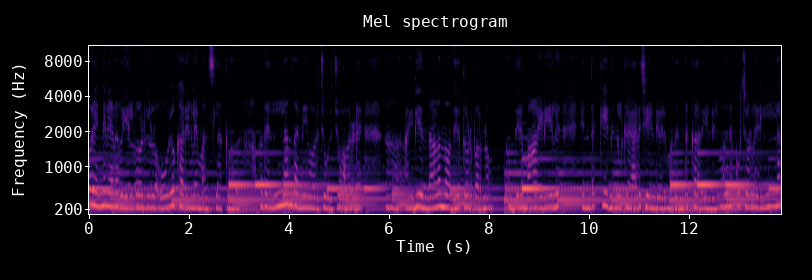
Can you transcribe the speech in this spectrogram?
അവരെങ്ങനെയാണ് റിയൽ വേൾഡിലുള്ള ഓരോ കാര്യങ്ങളെയും മനസ്സിലാക്കുന്നത്. അതെല്ലാം തന്നെയും അവർ ചോദിച്ചു. അവരുടെ ഐഡിയ എന്താണെന്നോ അദ്ദേഹത്തോട് പറഞ്ഞു. അദ്ദേഹം ആ ഐഡിയയിൽ എന്തൊക്കെ നിങ്ങൾക്ക് ആഡ് ചെയ്യേണ്ടി വരും അതെന്തൊക്കെ അറിയേണ്ടി വരും അതിനെക്കുറിച്ചുള്ള എല്ലാ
